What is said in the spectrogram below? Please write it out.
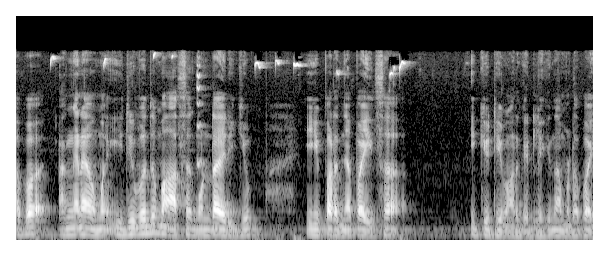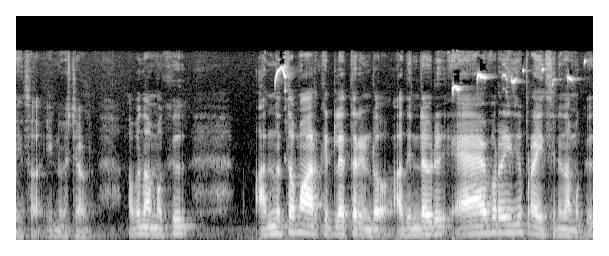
അപ്പോൾ അങ്ങനെ ആകുമ്പോൾ ഇരുപത് മാസം കൊണ്ടായിരിക്കും ഈ പറഞ്ഞ പൈസ ഇക്വിറ്റി മാർക്കറ്റിലേക്ക് നമ്മുടെ പൈസ ഇൻവെസ്റ്റ് ആണ് അപ്പോൾ നമുക്ക് അന്നത്തെ മാർക്കറ്റിൽ എത്രയുണ്ടോ അതിന്റെ ഒരു ആവറേജ് പ്രൈസിന് നമുക്ക്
